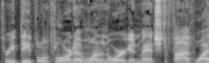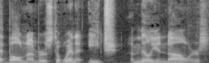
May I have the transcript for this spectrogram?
Three people in Florida and one in Oregon matched five white ball numbers to win each a million dollars.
